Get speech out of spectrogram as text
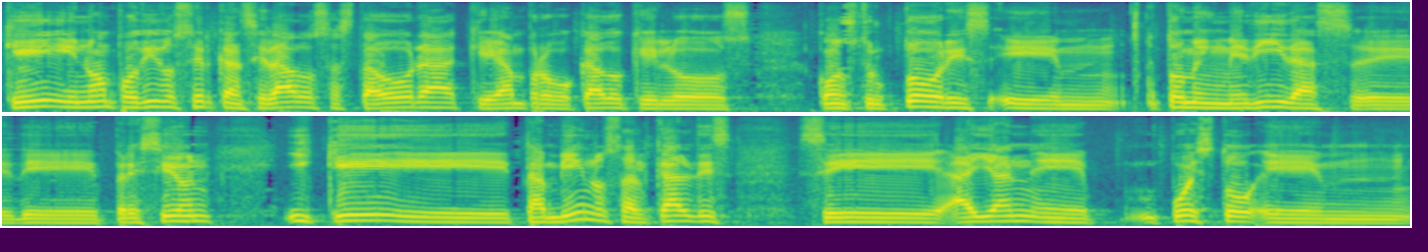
que no han podido ser cancelados hasta ahora, que han provocado que los constructores em, tomen medidas eh, de presión y que eh, también los alcaldes se hayan eh, puesto em,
